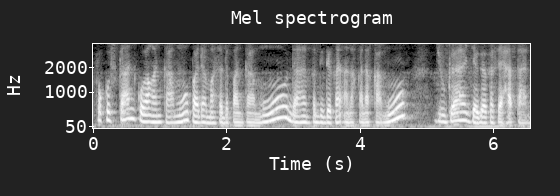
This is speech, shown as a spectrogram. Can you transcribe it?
Fokuskan keuangan kamu pada masa depan kamu dan pendidikan anak-anak kamu, juga jaga kesehatan.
